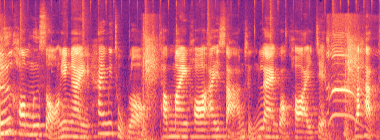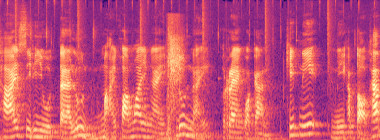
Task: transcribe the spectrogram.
ซื้อคอมมือ 2 ยังไงให้ไม่ถูกหลอกทำไม Core i3 ถึงแรงกว่า Core i7 รหัสท้าย CPU แต่ละรุ่นหมายความว่ายังไง รุ่นไหนแรงกว่ากัน คลิปนี้มีคำตอบครับ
